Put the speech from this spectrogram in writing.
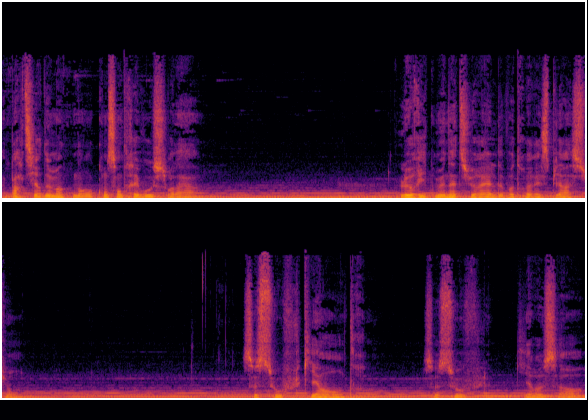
À partir de maintenant, concentrez-vous sur la le rythme naturel de votre respiration. Ce souffle qui entre ce souffle qui ressort.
